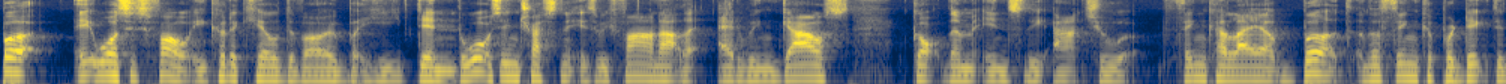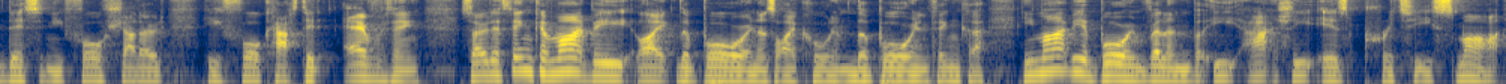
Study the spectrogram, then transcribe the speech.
but it was his fault. He could have killed DeVoe, but he didn't. But what was interesting is we found out that Edwin Gauss got them into the actual thinker layer, but the thinker predicted this and he foreshadowed, he forecasted everything. So the thinker might be like the boring, as I call him, the boring thinker. He might be a boring villain, but he actually is pretty smart.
